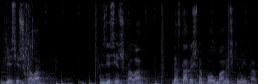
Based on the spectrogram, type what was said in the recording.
Здесь есть шкала, здесь есть шкала, достаточно пол баночки на этап.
